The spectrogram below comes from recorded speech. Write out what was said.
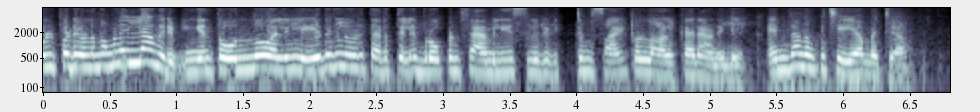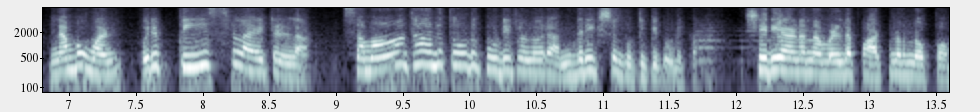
ഉൾപ്പെടെയുള്ള നമ്മളെല്ലാവരും ഇങ്ങനത്തെ ഒന്നോ അല്ലെങ്കിൽ ഏതെങ്കിലും ഒരു തരത്തിലെ ബ്രോക്കൺ ഫാമിലീസിൽ ഒരു വിക്ടിംസ് ആയിട്ടുള്ള ആൾക്കാരാണെങ്കിൽ എന്താ നമുക്ക് ചെയ്യാൻ പറ്റുക? നമ്പർ വൺ ഒരു പീസ്ഫുൾ ആയിട്ടുള്ള സമാധാനത്തോട് കൂടിയിട്ടുള്ള ഒരു അന്തരീക്ഷം കുട്ടിക്ക് കൊടുക്കുക ശരിയാണ് നമ്മളുടെ പാർട്ട്ണറിനൊപ്പം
